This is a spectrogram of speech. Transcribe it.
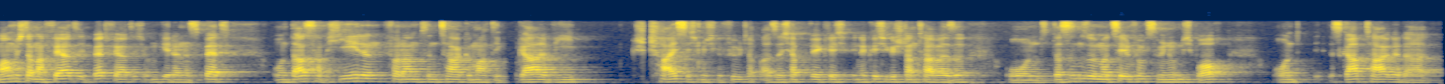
mache mich danach fertig, Bett fertig und gehe dann ins Bett. Und das habe ich jeden verdammten Tag gemacht, egal wie scheiße ich mich gefühlt habe. Also ich habe wirklich in der Küche gestanden teilweise und das sind so immer 10, 15 Minuten, die ich brauche. Und es gab Tage, da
